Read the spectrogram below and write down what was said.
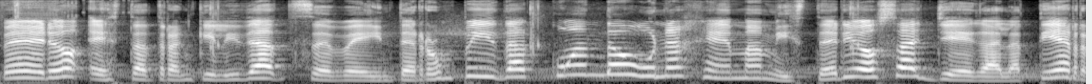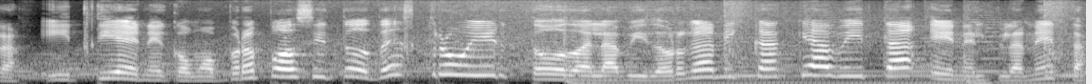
Pero esta tranquilidad se ve interrumpida cuando una gema misteriosa llega a la Tierra y tiene como propósito destruir toda la vida orgánica que habita en el planeta.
